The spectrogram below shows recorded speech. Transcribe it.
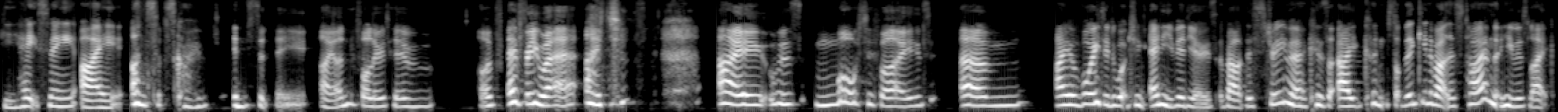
he hates me. I unsubscribed instantly. I unfollowed him on everywhere. I just, I was mortified. Um, I avoided watching any videos about this streamer because I couldn't stop thinking about this time that he was like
